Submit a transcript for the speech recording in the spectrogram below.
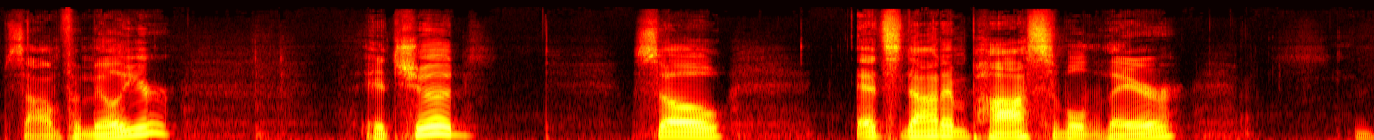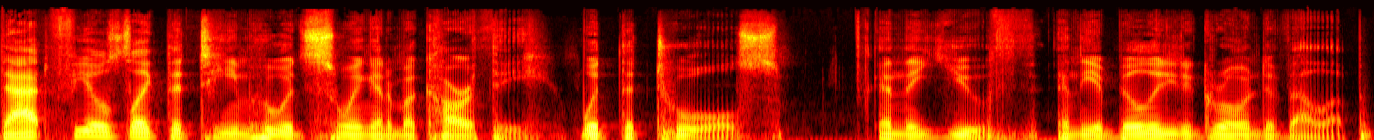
Sound familiar? It should. So it's not impossible there. That feels like the team who would swing at a McCarthy with the tools and the youth and the ability to grow and develop.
